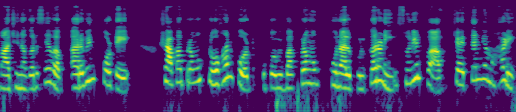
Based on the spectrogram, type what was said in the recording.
माजी नगरसेवक अरविंद पोटे शाखा प्रमुख रोहन कोट उपविभाग प्रमुख कुणाल कुलकर्णी सुनील वाघ चैतन्य महाडिक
